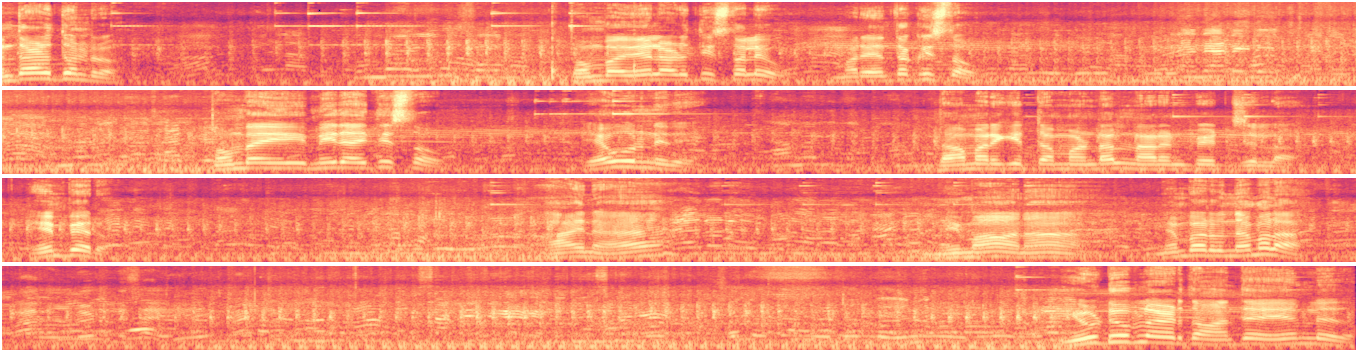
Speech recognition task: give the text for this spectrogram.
ఎంత అడుగుతుండ్రు? తొంభై వేలు అడుగుతూ ఇస్తలేవు మరి ఎంతకు ఇస్తావు? తొంభై మీద అయితే ఇస్తావు. ఏ ఊరినిది? దామరిగిద్ద మండల్ నారాయణపేట జిల్లా. ఏం పేరు? ఆయన మీ మావనా నెంబర్ ఉందా మళ్ళా? యూట్యూబ్లో పెడతాం అంతే ఏం లేదు.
